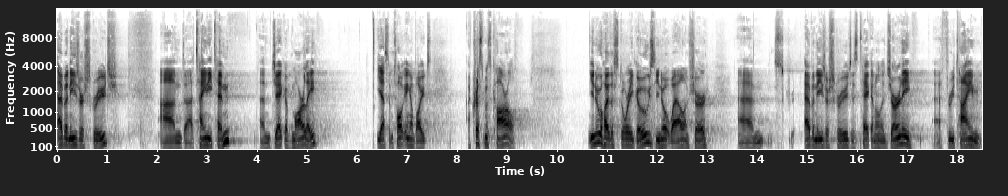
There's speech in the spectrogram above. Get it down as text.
Ebenezer Scrooge and uh, Tiny Tim and Jacob Marley. Yes, I'm talking about a Christmas carol. You know how the story goes, you know it well, I'm sure. Um, Ebenezer Scrooge is taken on a journey uh, through time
